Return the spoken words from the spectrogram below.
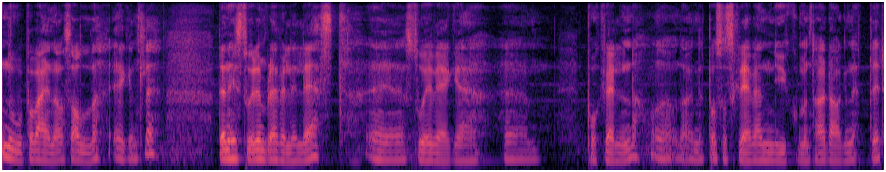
noe på vegne av oss alle, egentlig. Den historien ble veldig lest. Jeg sto i VG eh, på kvelden. da, og dagen etterpå så skrev jeg en ny kommentar dagen etter.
